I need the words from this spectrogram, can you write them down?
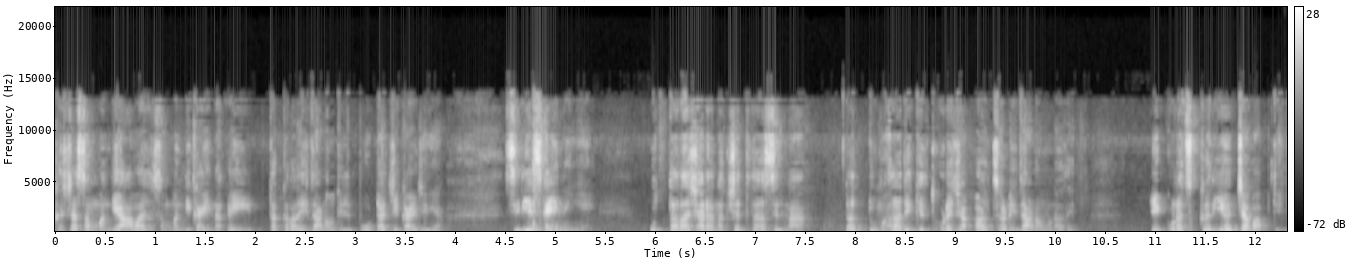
घशासंबंधी आवाजासंबंधी काही ना काही तक्रारी जाणवतील पोटाची काळजी घ्या. सिरियस काही नाही आहे उत्तराषाढ नक्षत्र असेल ना तर तुम्हाला देखील थोड्याशा अडचणी जाणवणार आहेत. एकूणच करिअरच्या बाबतीत.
